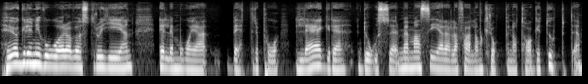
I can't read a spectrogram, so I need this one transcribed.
högre nivåer av östrogen eller mår jag bättre på lägre doser? Men man ser i alla fall om kroppen har tagit upp det.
